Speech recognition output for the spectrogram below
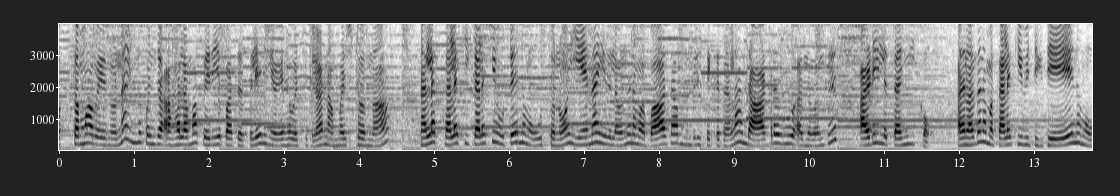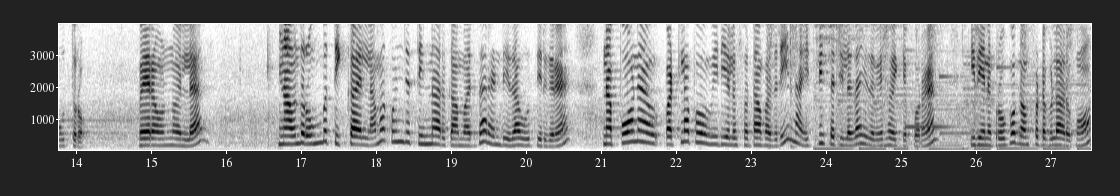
மொத்தமாக வேணும்னா இன்னும் கொஞ்சம் அகலமாக பெரிய பாத்திரத்துலேயே நீங்கள் வேக வச்சுக்கலாம். நம்ம இஷ்டம்தான். நல்லா கலக்கி கலக்கி விட்டு நம்ம ஊற்றணும் ஏன்னா இதில் வந்து நம்ம பாதாம் முந்திரி சேர்க்கறதுனால அந்த அடர்வு அந்த வந்து அடியில் தங்கிக்கும். அதனால தான் நம்ம கலக்கி விட்டுக்கிட்டே நம்ம ஊற்றுறோம் வேறு ஒன்றும் இல்லை. நான் வந்து ரொம்ப திக்காக இல்லாமல் கொஞ்சம் தின்னாக இருக்க மாதிரி தான் ரெண்டு இதாக ஊற்றிருக்கிறேன் நான் போன வட்டலாப்போ வீடியோவில் சொன்ன மாதிரி நான் இட்லி சட்டியில் தான் இதை வேக வைக்க போகிறேன் இது எனக்கு ரொம்ப கம்ஃபர்டபுளாக இருக்கும்.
